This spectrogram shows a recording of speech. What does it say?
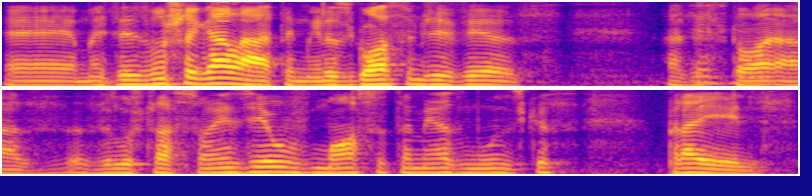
É, mas eles vão chegar lá também. Eles gostam de ver as, as, uhum. as, as ilustrações e eu mostro também as músicas para eles.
